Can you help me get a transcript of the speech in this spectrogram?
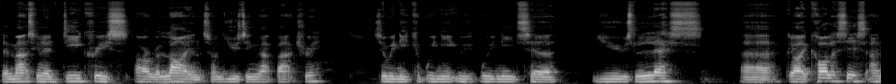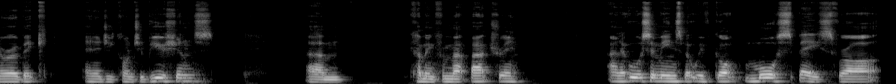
then that's going to decrease our reliance on using that battery. So we need we need we, we need to use less uh, glycolysis anaerobic energy contributions um, coming from that battery. And it also means that we've got more space for our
